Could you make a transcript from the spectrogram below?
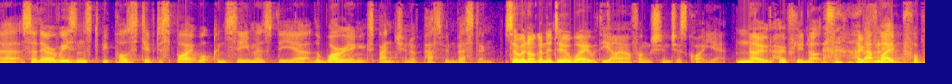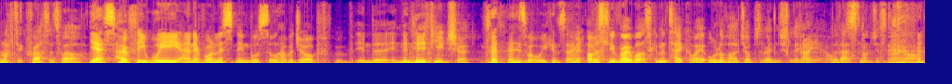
Uh, so there are reasons to be positive despite what can seem as the, uh, the worrying expansion of passive investing. So we're not going to do away with the IR function just quite yet? No, hopefully not. hopefully, that might be problematic for us as well. Yes, hopefully we and everyone listening will still have a job in the, in the near future, is what we can say. I mean, obviously robots are going to take away all of our jobs eventually, oh, yeah, but that's not just IR.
